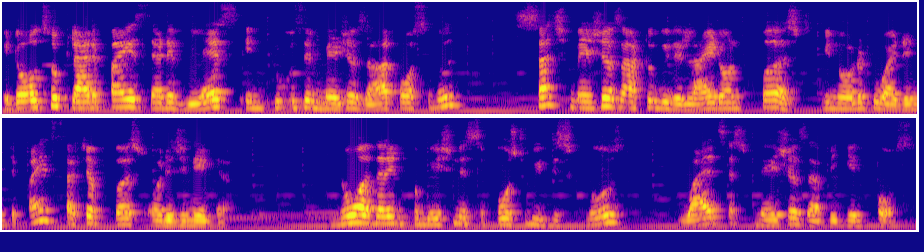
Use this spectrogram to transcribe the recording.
It also clarifies that if less intrusive measures are possible, such measures are to be relied on first in order to identify such a first originator. No other information is supposed to be disclosed while such measures are being enforced.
